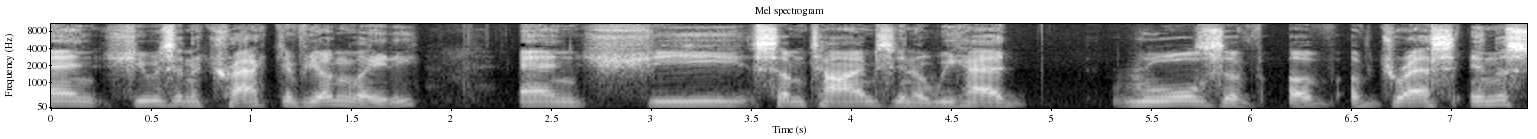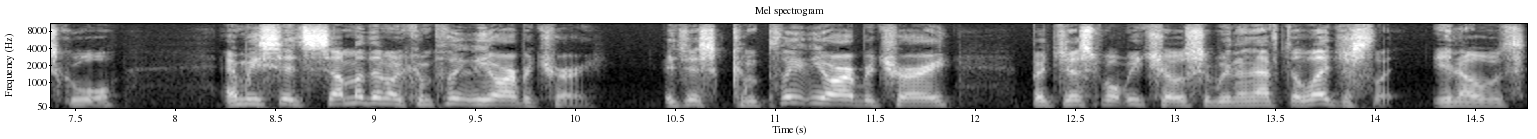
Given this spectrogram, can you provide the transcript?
and she was an attractive young lady. And she sometimes, you know, we had rules of, of, of dress in the school, and we said some of them are completely arbitrary. It's just completely arbitrary, but just what we chose so we don't have to legislate. You know, it was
